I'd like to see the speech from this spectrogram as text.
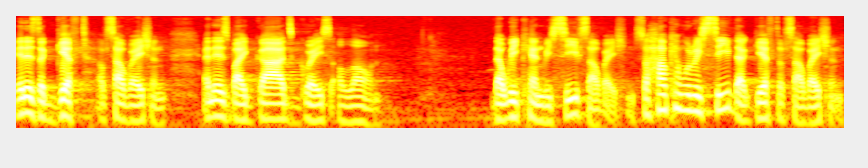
It is a gift of salvation, and it is by God's grace alone that we can receive salvation. So how can we receive that gift of salvation?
